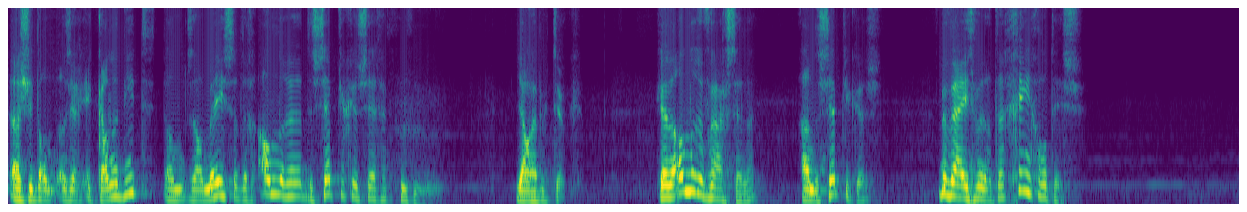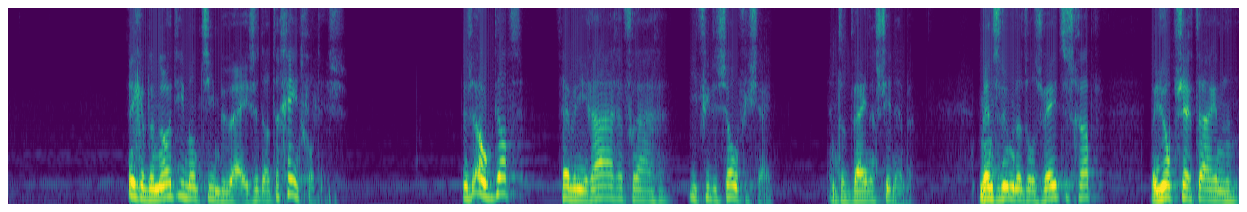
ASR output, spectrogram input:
Als je dan, zegt, ik kan het niet, dan zal meestal de andere, de scepticus zeggen, hm, hm, jou heb ik tuk. Ik kan een andere vraag stellen aan de scepticus, bewijs me dat er geen God is. Ik heb nog nooit iemand zien bewijzen dat er geen God is. Dus ook dat zijn we die rare vragen die filosofisch zijn en dat weinig zin hebben. Mensen noemen dat eens wetenschap, maar Job zegt daar in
